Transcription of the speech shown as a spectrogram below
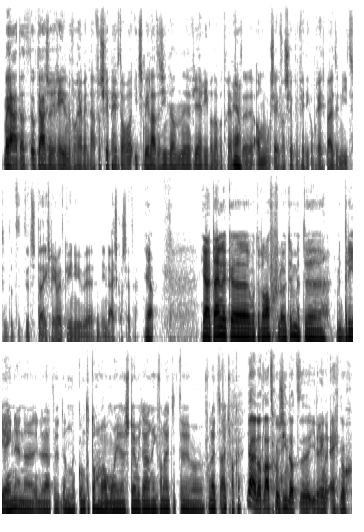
Maar ja, dat, ook daar zul je redenen voor hebben. inderdaad. Van Schuppen heeft al wel iets meer laten zien dan eh Vieri wat dat betreft. Ja. Eh, al moet ik zeggen, Van Schuppen vind ik op rechts buiten niet. Dat, dat, dat experiment kun je nu eh, in de ijskast zetten. Ja. Ja, uiteindelijk eh, wordt er dan afgefloten met, eh met 3-1. En eh, inderdaad, dan komt er toch nog wel een mooie steunbetuiging vanuit het, vanuit het uitvak. Hè? Ja, en dat laat gewoon zien dat iedereen er echt nog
